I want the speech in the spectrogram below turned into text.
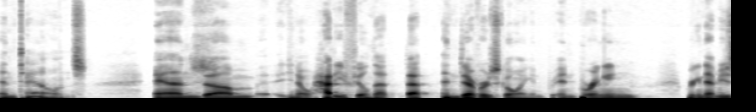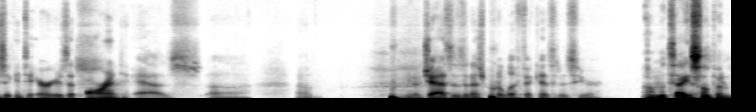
and towns. And um, you know, how do you feel that that endeavor is going and, and bringing bringing that music into areas that aren't as uh, uh, you know, jazz isn't as prolific as it is here. I'm gonna tell you something.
